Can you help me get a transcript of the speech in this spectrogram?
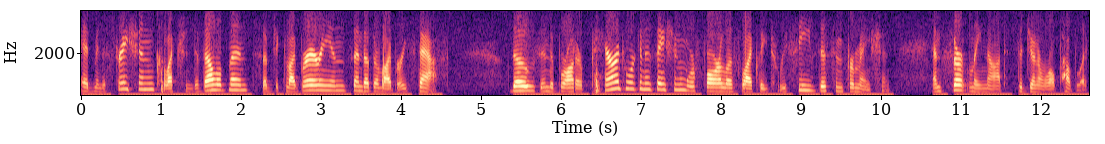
administration, collection development, subject librarians, and other library staff. Those in the broader parent organization were far less likely to receive this information, and certainly not the general public.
